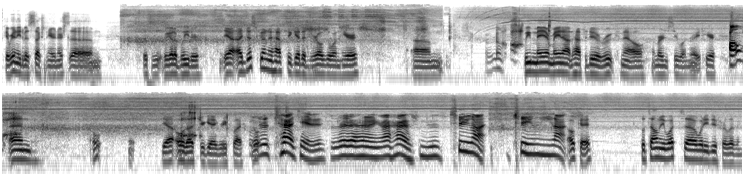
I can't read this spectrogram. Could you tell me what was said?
Okay, we're gonna need a bit of suction here, nurse. Um, this is we got a bleeder. Yeah, I'm just gonna have to get a drill going here. Um, we may or may not have to do a root canal emergency one right here. oh, And oh, yeah. Oh, that's your gag reflex. The cat is, I have two nuts, two nuts. okay. So tell me what uh, what do you do for a living?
